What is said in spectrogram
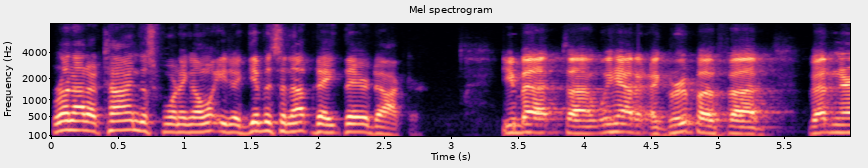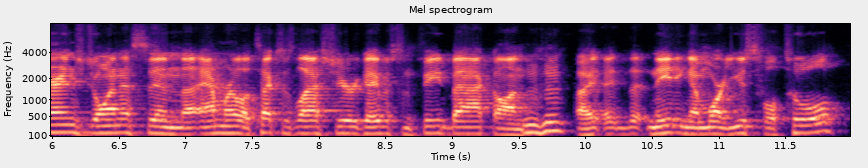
run out of time this morning, I want you to give us an update there, Doctor. You bet. Uh, we had a, a group of uh, veterinarians join us in uh, Amarillo, Texas last year, gave us some feedback on mm-hmm. Uh, needing a more useful tool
